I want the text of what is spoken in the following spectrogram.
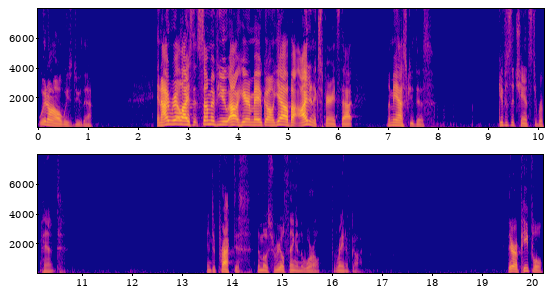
We don't always do that. And I realize that some of you out here may go, yeah, but I didn't experience that. Let me ask you this give us a chance to repent and to practice the most real thing in the world the reign of God. There are people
